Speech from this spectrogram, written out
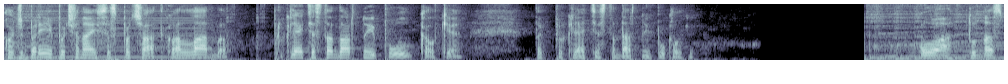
Хоч бери і починай все спочатку, а ладно. Прокляття стандартної пукалки. Так, прокляття стандартної пукалки. О, тут у нас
